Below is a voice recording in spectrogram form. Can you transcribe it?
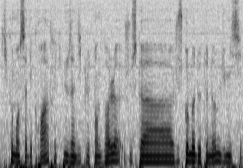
qui commence à décroître et qui nous indique le temps de vol jusqu'au mode autonome du missile.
